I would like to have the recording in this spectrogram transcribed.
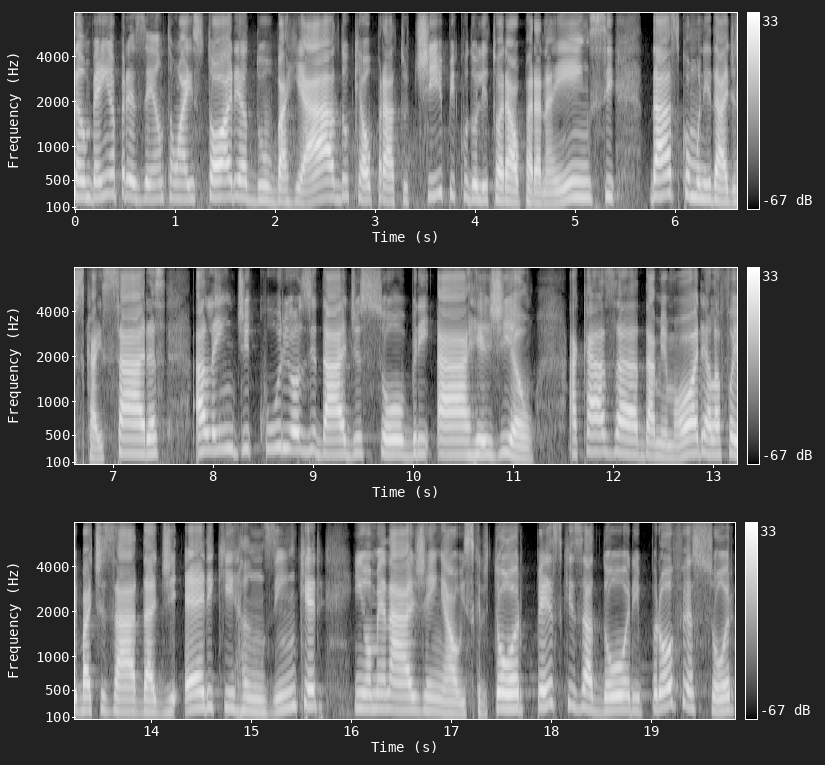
também apresentam a história do barreado, que é o prato típico do litoral paranaense, das comunidades caiçaras, além de curiosidades sobre a região. A Casa da Memória ela foi batizada de Eric Hanzinker, em homenagem ao escritor, pesquisador e professor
